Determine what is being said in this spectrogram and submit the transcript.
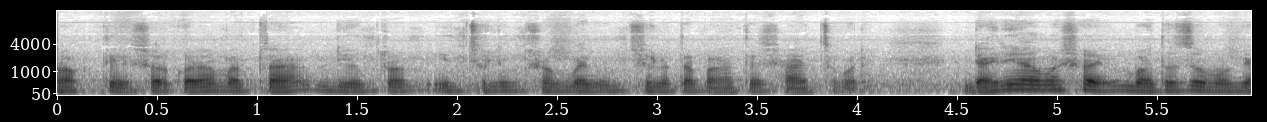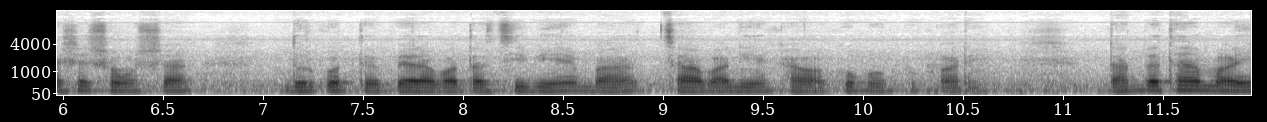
রক্তে শর্করার মাত্রা, নিয়ন্ত্রণ, ইনসুলিন সংবেদনশীলতা বাড়াতে সাহায্য করে। ডায়রিয়া আমাশয় বদহজম ও গ্যাসের সমস্যা দূর করতে পেয়ারা পাতা চিবিয়ে বা চা বানিয়ে খাওয়া খুব উপকারী। দাঁত ব্যথা, মাড়ি,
